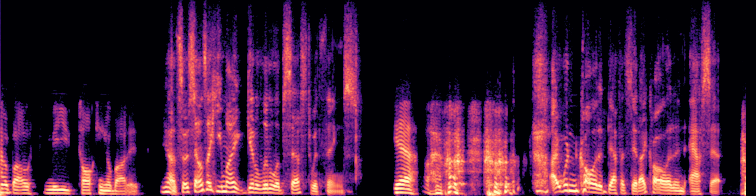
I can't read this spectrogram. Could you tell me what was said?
about me talking about it. Yeah, so it sounds like you might get a little obsessed with things. Yeah. I wouldn't call it a deficit, I call it an asset.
